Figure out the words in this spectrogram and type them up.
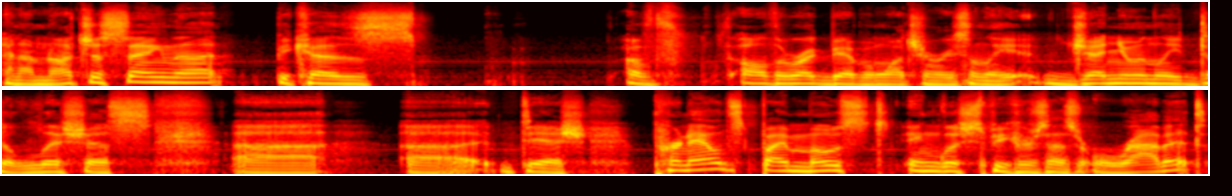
And I'm not just saying that because of all the rugby I've been watching recently. Genuinely delicious uh, uh, dish, pronounced by most English speakers as rabbit,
